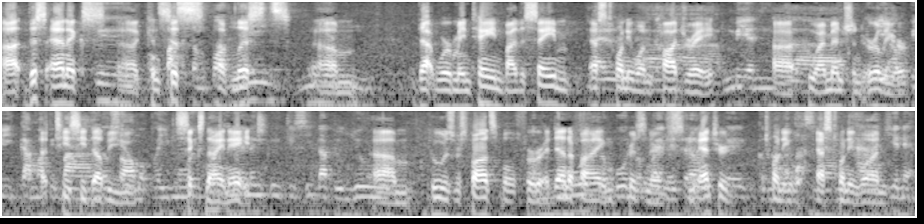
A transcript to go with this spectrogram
uh, this annex uh, consists of lists um, that were maintained by the same S21 cadre uh, who I mentioned earlier, at TCW 698, um, who was responsible for identifying prisoners who entered 20 S21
